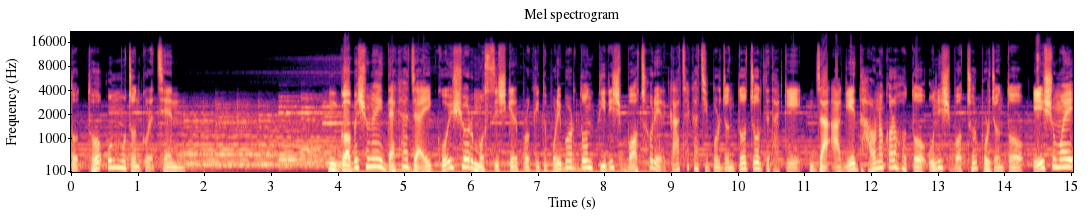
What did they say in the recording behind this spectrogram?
তথ্য উন্মোচন করেছেন। গবেষণায় দেখা যায় কৈশোর মস্তিষ্কের প্রকৃত পরিবর্তন ৩০ বছরের কাছাকাছি পর্যন্ত চলতে থাকে, যা আগে ধারণা করা হতো ১৯ বছর পর্যন্ত। এই সময়ে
